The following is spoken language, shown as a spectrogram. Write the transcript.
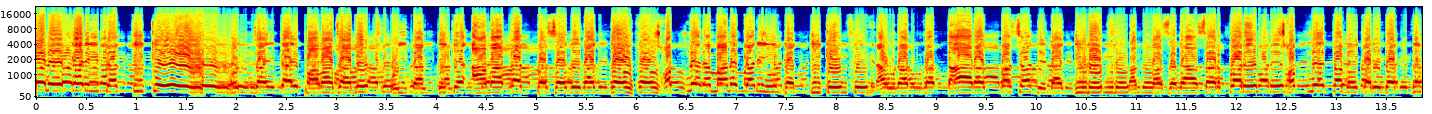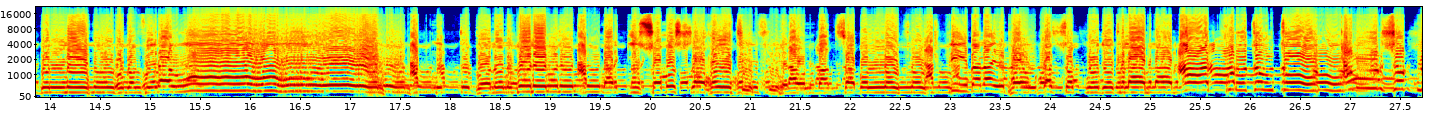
মনেকারী ব্যক্তিকে কোন জায়গায় পাওয়া যাবে? ওই ব্যক্তিকে আমার রাত পাশাদে ডাক দাও। স্বপ্নের মনেকারী ব্যক্তিকে ফেরাউন আপনার তার রাত পাশাদে ডাক দিল। রাত পাশাদে আসার পরে স্বপ্নের তাবেকারী ব্যক্তি বলল? ও ফেরাউন একটু বলুন বলুন আপনার কি সমস্যা হয়েছে? ফেরাউন বাদশা বলল রাত্রি বেলায় ভয়ঙ্কর স্বপ্ন দেখলাম। আজ পর্যন্ত এমন স্বপ্ন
